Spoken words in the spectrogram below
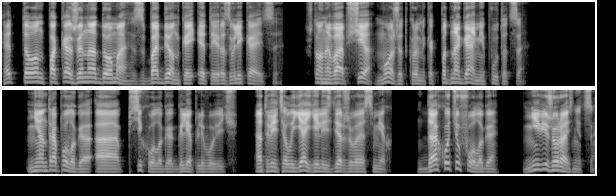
Это он пока жена дома с бабенкой этой развлекается. Что она вообще может, кроме как под ногами путаться? «Не антрополога, а психолога, Глеб Львович», — ответил я, еле сдерживая смех. Да хоть уфолога. Не вижу разницы.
